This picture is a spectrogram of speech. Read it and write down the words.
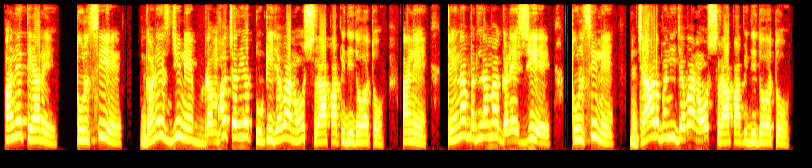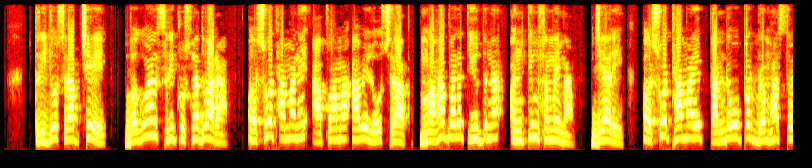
અને ત્યારે તુલસીએ ગણેશજીને બ્રહ્મચર્ય તૂટી જવાનો શ્રાપ આપી દીધો હતો અને તેના બદલામાં ગણેશજીએ તુલસીને ઝાડ બની જવાનો શ્રાપ આપી દીધો હતો. ત્રીજો શ્રાપ છે, ભગવાન શ્રી કૃષ્ણ દ્વારા અશ્વથામાને આપવામાં આવેલો શ્રાપ મહાભારત યુદ્ધના અંતિમ સમયમાં, જ્યારે અશ્વથામાએ પાંડવો પર બ્રહ્માસ્ત્ર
